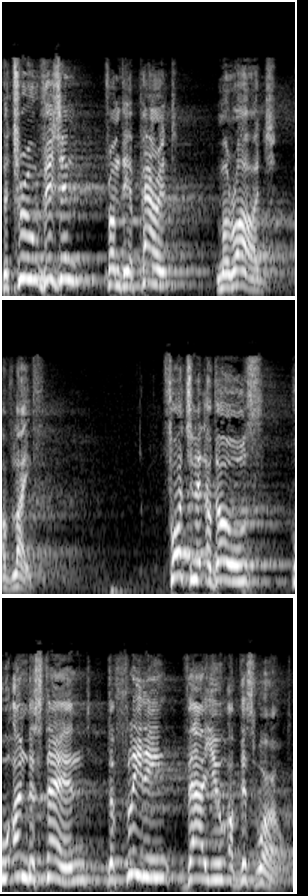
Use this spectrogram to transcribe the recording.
the true vision from the apparent mirage of life. Fortunate are those who understand the fleeting value of this world,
